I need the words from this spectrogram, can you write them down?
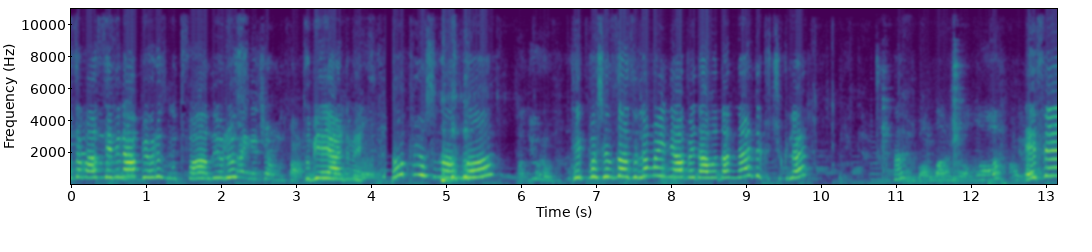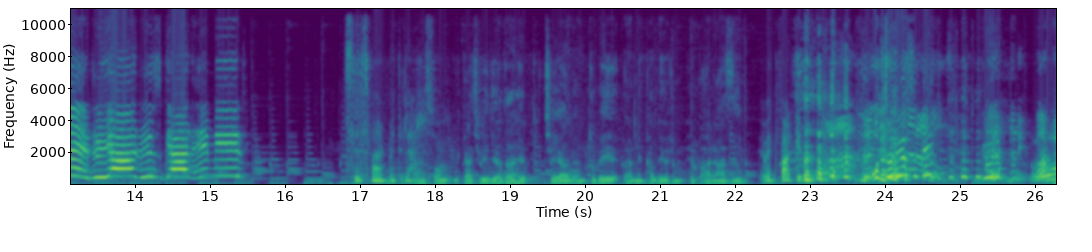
O zaman seni ne yapıyoruz? Mutfağa alıyoruz. ben geçiyorum mutfağa. Tobi'ye yardım et. Ne yapıyorsun abla? Tadıyorum. Tek başınıza hazırlamayın ya bedavadan. Nerede küçükler? Ha? Vallahi Allah. Efe, Rüya, Rüzgar, Emir. Ses vermediler. Ben son birkaç videoda hep şey alıyorum, Tube'yi örnek alıyorum. Hep araziyim. Evet fark ettim. Oturuyorsun değil mi? Ayakları. Bak bak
